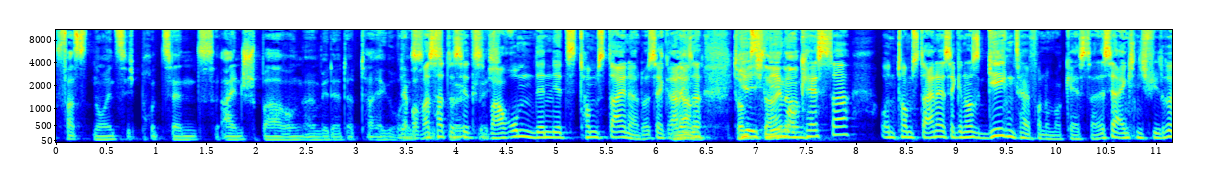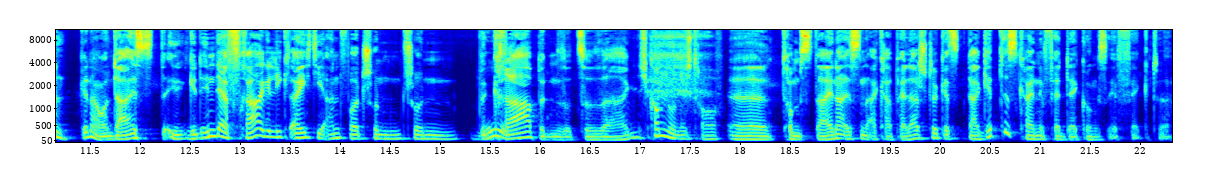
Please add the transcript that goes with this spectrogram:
fast 90 Prozent Einsparung irgendwie der Dateigröße. Ja, aber was hat das möglich. jetzt, warum denn jetzt Tom Steiner? Du hast ja gerade Ja, gesagt, Tom hier, ich nehme Steiner- Orchester und Tom Steiner ist ja genau das Gegenteil von einem Orchester. Da ist ja eigentlich nicht viel drin. Genau, und da ist, in der Frage liegt eigentlich die Antwort schon, schon begraben sozusagen. Ich komme nur nicht drauf. Äh, Tom Steiner ist ein A Cappella-Stück. Da gibt es keine Verdeckungseffekte.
